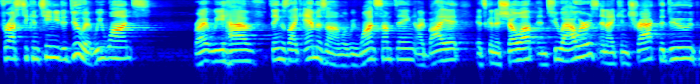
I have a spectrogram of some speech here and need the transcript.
For us to continue to do it, we want, right? We have things like Amazon where we want something, I buy it, it's gonna show up in two hours, and I can track the dude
